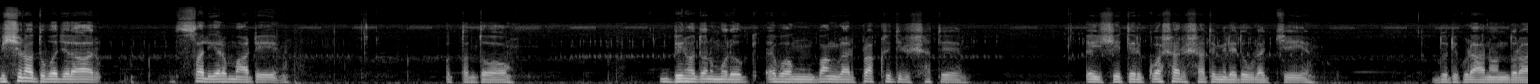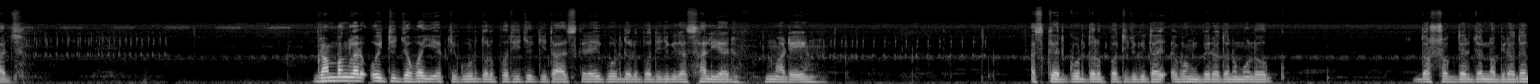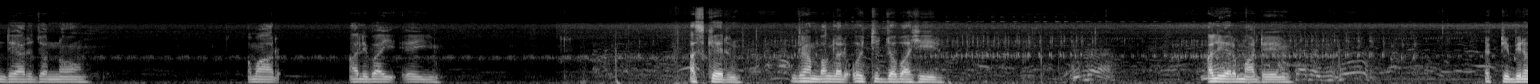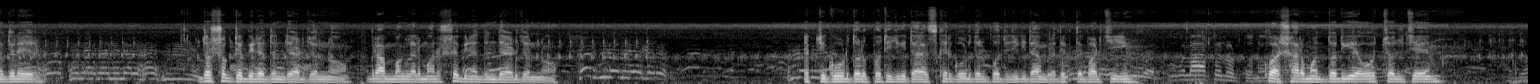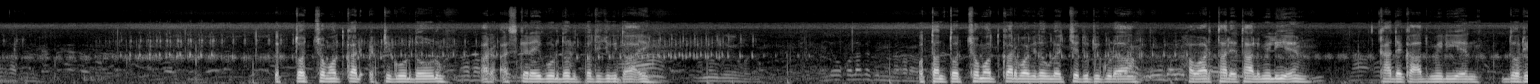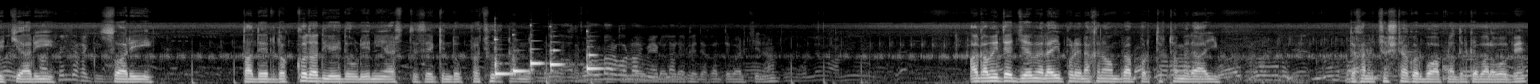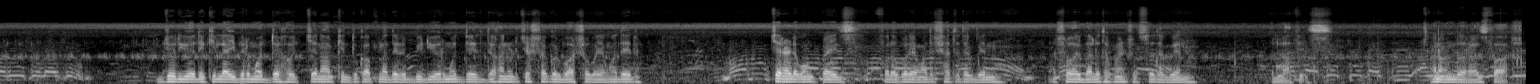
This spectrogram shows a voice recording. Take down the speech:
বিশ্বনাথ উপজেলার সালিয়ার মাঠে অত্যন্ত বিনোদনমূলক এবং বাংলার প্রাকৃতির সাথে এই শীতের কুয়াশার সাথে মিলে দৌড়াচ্ছে দুটি করে আনন্দরাজ। গ্রাম বাংলার ঐতিহ্যবাহী একটি ঘোড়দৌড় প্রতিযোগিতা, আজকের এই ঘোড়দৌড় প্রতিযোগিতা সালিয়ার মাঠে। আজকের ঘোড়দৌড় প্রতিযোগিতায় এবং বিনোদনমূলক দর্শকদের জন্য, বিনোদন দেওয়ার জন্য আমার আলিবাই এই আজকের গ্রাম বাংলার ঐতিহ্যবাহী আলিয়ার মাঠে একটি বিনোদনের দর্শকদের বিনোদন দেওয়ার জন্য, গ্রাম বাংলার মানুষের বিনোদন দেওয়ার জন্য একটি গোড়দৌড় প্রতিযোগিতা, আজকের গোড়দৌড় প্রতিযোগিতা আমরা দেখতে পাচ্ছি কুয়াশার মধ্য দিয়েও চলছে। অত্যন্ত চমৎকার একটি গোড়দৌড় আর আজকের এই গোড়দৌড় প্রতিযোগিতায় অত্যন্ত চমৎকারভাবে দৌড়াচ্ছে দুটি গুড়া হাওয়ার তালে তাল মিলিয়ে কাঁধে কাঁধ মিলিয়ে দুটি চেয়ারি সরি তাদের দক্ষতা দিয়েই দৌড়িয়ে নিয়ে আসতেছে কিন্তু প্রচুর দেখাতে পারছি না। আগামীতে যে মেলাই পড়ে না কেন আমরা প্রত্যেকটা মেলাই দেখানোর চেষ্টা করব আপনাদেরকে ভালোভাবে। যদিও দেখি লাইভের মধ্যে হচ্ছে না, কিন্তু আপনাদের ভিডিওর মধ্যে দেখানোর চেষ্টা করব আর সবাই আমাদের চ্যানেল এবং প্রাইজ ফলো করে আমাদের সাথে থাকবেন। সবাই ভালো থাকবেন, সুস্থ থাকবেন। আল্লাহ হাফিজ। আনন্দ রাজফাস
